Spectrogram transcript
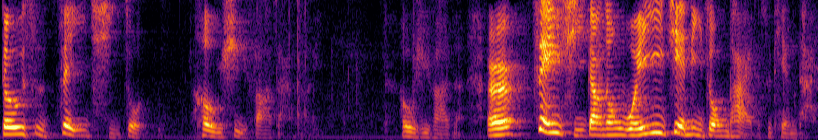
都是这一期做后续发展而已，后续发展。而这一期当中，唯一建立宗派的是天台，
